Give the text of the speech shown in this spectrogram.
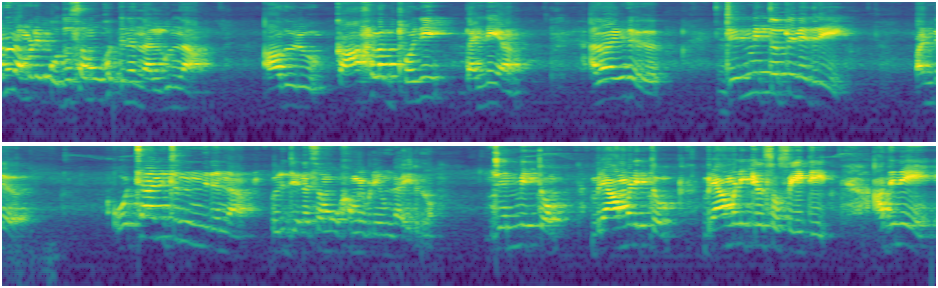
അത് നമ്മുടെ പൊതുസമൂഹത്തിന് നൽകുന്ന അതൊരു കാഹളധ്വനി തന്നെയാണ്. അതായത് ജന്മിത്വത്തിനെതിരെ പണ്ട് ഓച്ചാനിച്ചു നിന്നിരുന്ന ഒരു ജനസമൂഹം ഇവിടെ ഉണ്ടായിരുന്നു. ജന്മിത്വം ബ്രാഹ്മണിത്വം ബ്രാഹ്മണിക്കൽ സൊസൈറ്റി അതിനെ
